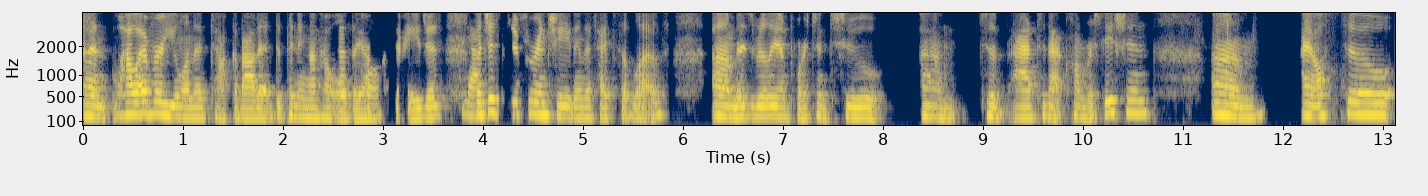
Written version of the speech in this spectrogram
and however you want to talk about it depending on how old That's they cool. are their ages yeah. but just differentiating the types of love um, is really important to um, to add to that conversation. Um, I also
